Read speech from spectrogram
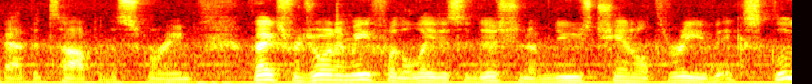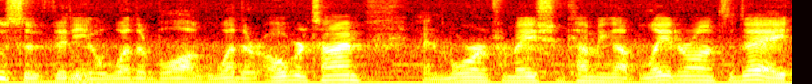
at the top of the screen. Thanks for joining me for the latest edition of News Channel 3 exclusive video weather blog Weather Overtime, and more information coming up later on today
